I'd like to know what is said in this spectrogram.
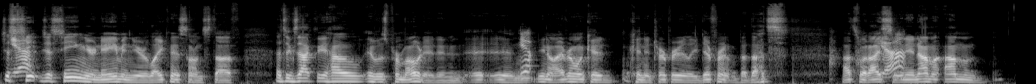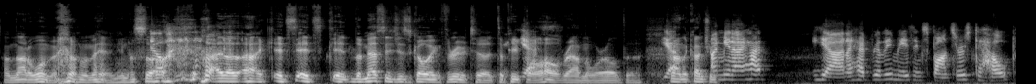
Just. Yeah. see, just seeing your name and your likeness on stuff. That's exactly how it was promoted, and, and Yep. you know everyone could can interpret it really different, but that's that's what I Yeah. seen. And I'm a, I'm I'm not a woman. I'm a man. You know, so No. I, I, it's it's it, the message is going through to, to people Yes. all around the world, uh, around the country. I mean, I had, yeah, and I had really amazing sponsors to help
